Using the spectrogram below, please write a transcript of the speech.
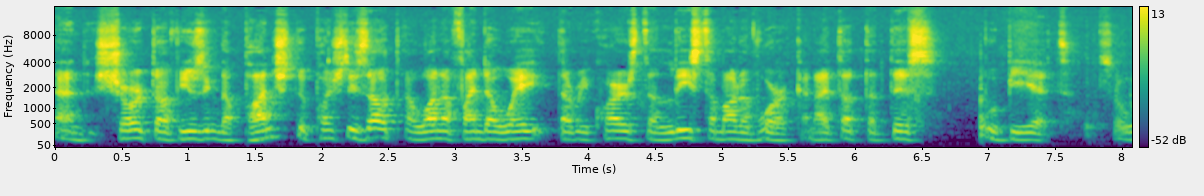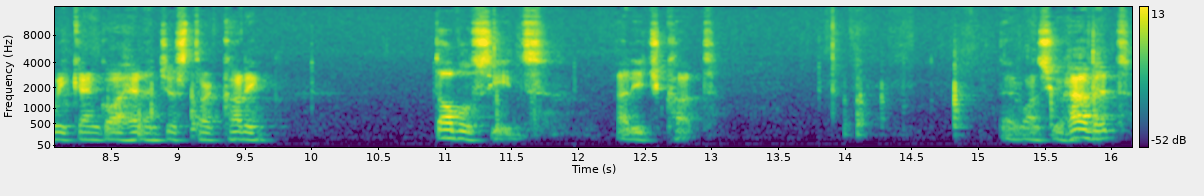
and short of using the punch to punch these out I want to find a way that requires the least amount of work and I thought that this would be it. So we can go ahead and just start cutting double seeds at each cut. Then once you have it,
